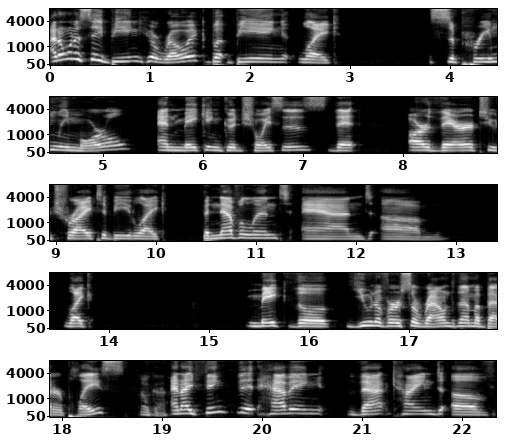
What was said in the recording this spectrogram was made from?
I don't want to say being heroic, but being like supremely moral and making good choices that are there to try to be like benevolent and um like make the universe around them a better place. Okay. And I think that having that kind of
